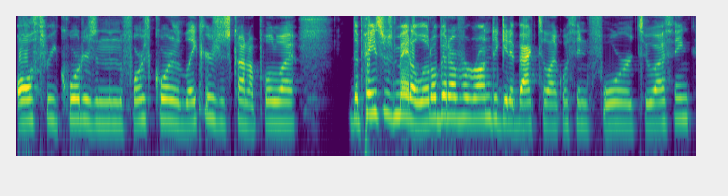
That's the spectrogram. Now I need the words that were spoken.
all three quarters and then the fourth quarter the Lakers just kind of pulled away. The Pacers made a little bit of a run to get it back to like within 4 or 2 I think,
